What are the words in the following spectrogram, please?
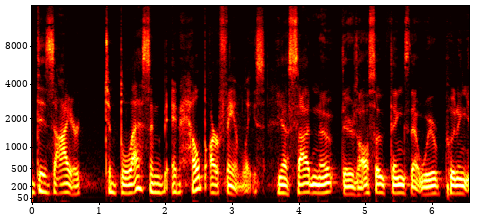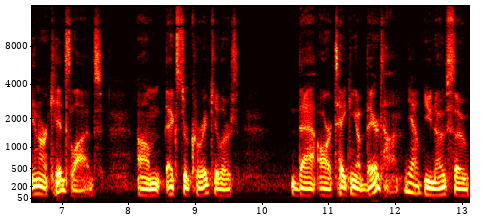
desire to bless and and help our families. Yeah, side note, there's also things that we're putting in our kids' lives, um, extracurriculars that are taking up their time. Yeah. You know, so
